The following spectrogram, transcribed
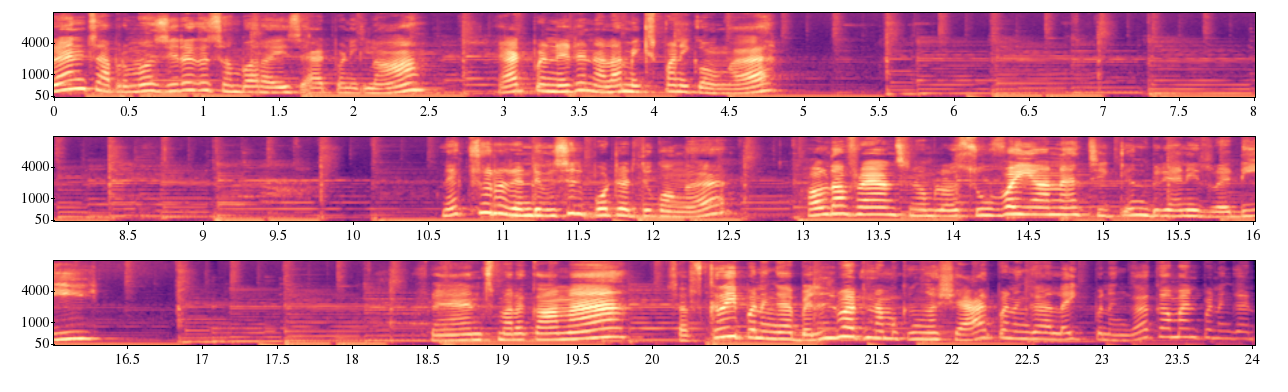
ஃப்ரெண்ட்ஸ் அப்புறமா ஜீரக சம்பா ரைஸ் ஆட் பண்ணிக்கலாம். ஆட் பண்ணிவிட்டு நல்லா மிக்ஸ் பண்ணிக்கோங்க. நெக்ஸ்ட் ஒரு ரெண்டு விசில் போட்டு எடுத்துக்கோங்க. அவ்வளோதான் ஃப்ரெண்ட்ஸ் நம்மளோட சுவையான சிக்கன் பிரியாணி ரெடி ஃப்ரெண்ட்ஸ் மறக்காமல் சப்ஸ்கிரைப் பண்ணுங்கள் பெல் பட்டன் நமக்குங்க ஷேர் பண்ணுங்கள் லைக் பண்ணுங்கள் கமெண்ட் பண்ணுங்கள்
